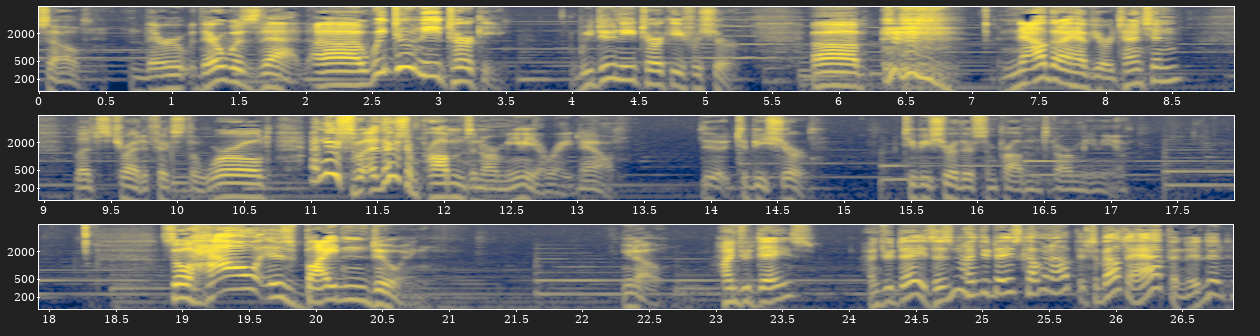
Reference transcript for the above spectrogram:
So there, there was that. Uh, we do need turkey. We do need turkey for sure. Uh, now that I have your attention, let's try to fix the world. And there's there's some problems in Armenia right now, to be sure. To be sure, there's some problems in Armenia. So how is Biden doing? You know, hundred days. 100 days. Isn't 100 days coming up? It's about to happen, isn't it?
